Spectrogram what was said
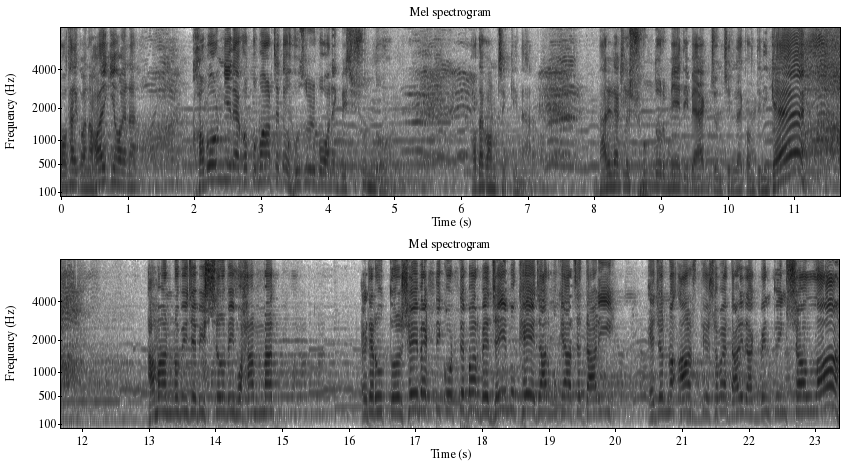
কথাই কয় না, হয় কি হয় না? খবর নিয়ে দেখো, তোমার চাইতে হুজুরের বউ অনেক বেশি সুন্দর। কথা কন ঠিক কিনা? দাঁড়িয়ে রাখলে সুন্দর মেয়ে দিবে একজন, চিল্লায় কন তিনি কে? আমার নবী যে বিশ্বনবী মোহাম্মদ, এটার উত্তর সেই ব্যক্তি করতে পারবে যেই মুখে, যার মুখে আছে দাড়ি। এজন্য আজ থেকে সবাই দাড়ি রাখবেন তো ইনশাল্লাহ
